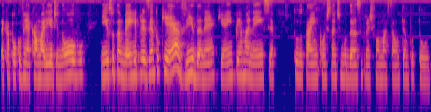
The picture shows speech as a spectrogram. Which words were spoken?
daqui a pouco vem a calmaria de novo, e isso também representa o que é a vida, né? Que é impermanência, tudo está em constante mudança e transformação o tempo todo.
